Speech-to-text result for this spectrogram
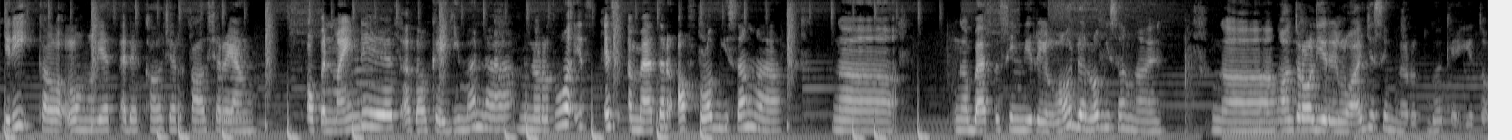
jadi kalau lo ngelihat ada culture-culture yang open minded atau kayak gimana menurut lo it's, it's a matter of lo bisa nge nge ngebatasin diri lo dan lo bisa nge nge ngontrol diri lo aja sih menurut gue kayak gitu.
